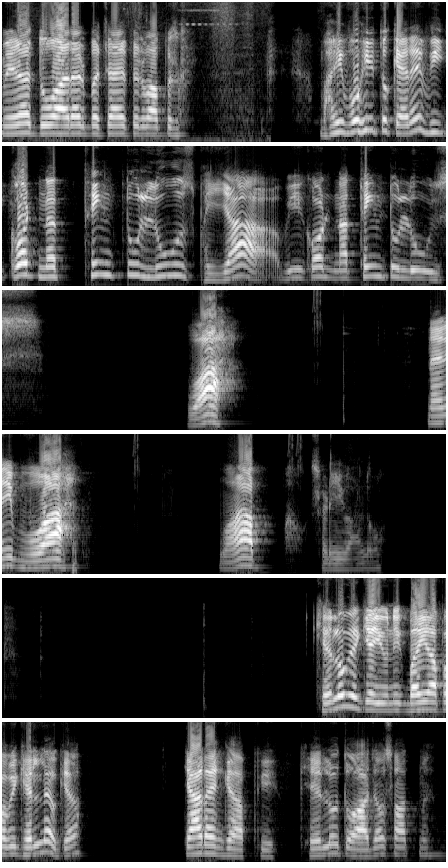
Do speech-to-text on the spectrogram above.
मेरा दो आर आर बचा है, फिर वापस भाई, वही तो कह रहे हैं we got nothing to lose भैया। We got nothing to lose वाह। नहीं नहीं, वाह। वाह, सड़ी वालों। खेलोगे क्या यूनिक भाई, आप अभी खेल रहे हो क्या? क्या रैंक है आपकी? खेलो तो आ जाओ साथ में।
